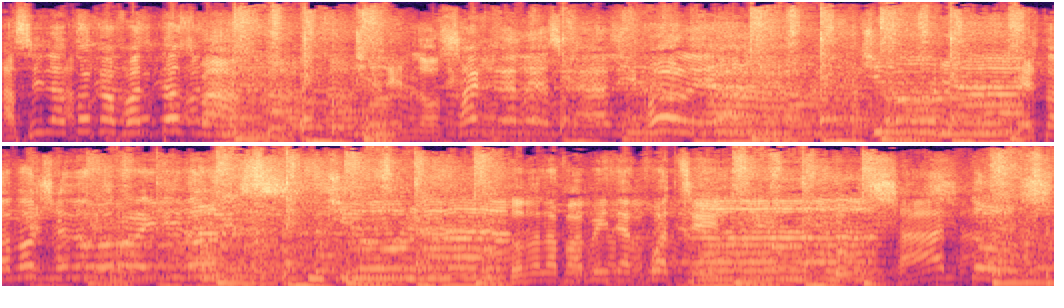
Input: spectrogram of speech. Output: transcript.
Así la toca Fantasma. En Los Ángeles, California. Esta noche en Aurora, Illinois. Toda la familia Cuatzi. Santos,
